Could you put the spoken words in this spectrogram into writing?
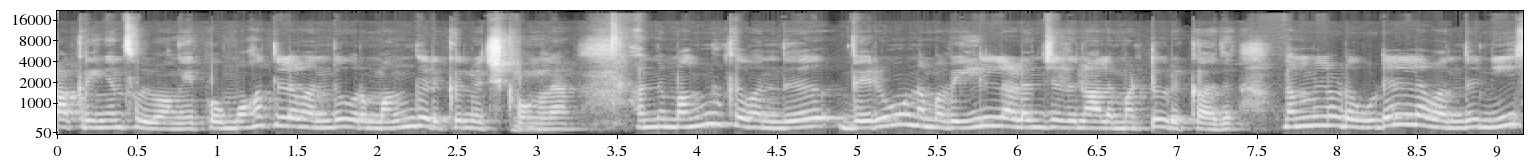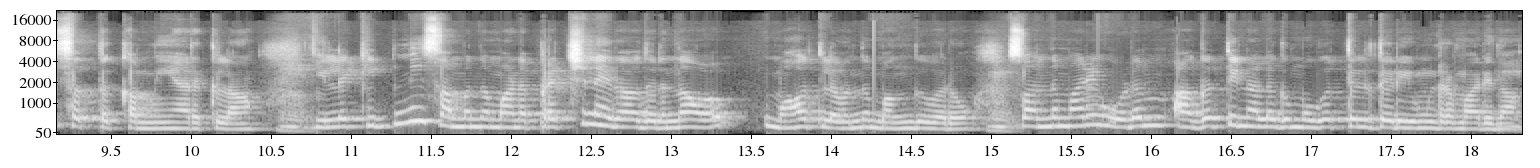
பார்க்குறீங்கன்னு சொல்லுவாங்க. இப்போ முகத்தில் வந்து ஒரு மங்கு இருக்குன்னு வச்சுக்கோங்களேன். அந்த மங்குக்கு வந்து வெறும் நம்ம வெயில் அலைஞ்சதுனால மட்டும் இருக்காது. நம்மளோட உடல்ல வந்து நீர் சத்து கம்மியாக இருக்கலாம். இல்லை கிட்னி சம்பந்தமான பிரச்சனை ஏதாவது இருந்தால் முகத்துல வந்து மங்கு வரும். ஸோ அந்த மாதிரி உடம்பு அகத்தின் அழகு முகத்தில் தெரியும்ன்ற மாதிரி தான்.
